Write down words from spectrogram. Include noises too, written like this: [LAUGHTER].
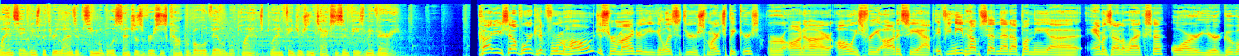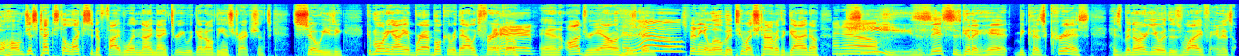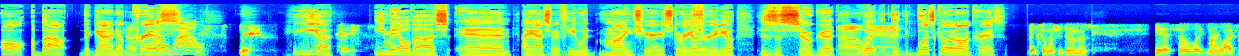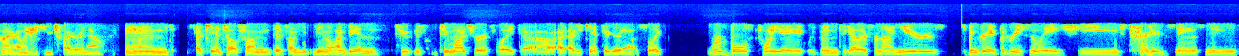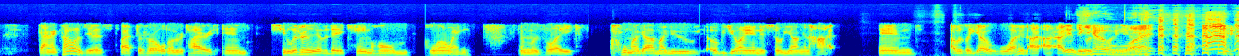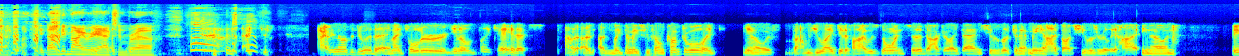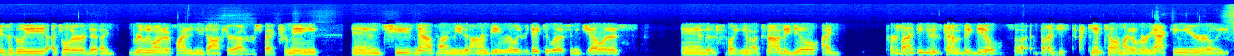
Plan savings with three lines of T Mobile Essentials versus comparable available plans. Plan features and taxes and fees may vary. Call yourself working from home. Just a reminder that you can listen through your smart speakers or on our always free Audacy app. If you need help setting that up on the uh, Amazon Alexa or your Google Home, just text Alexa to 51993. We got all the instructions. It's so easy. Good morning. I am Brad Booker with Alex Franco Hey. and Audrey Allen, who's Hello. been spending a little bit too much time with the guy now. I know. Jeez. This is going to hit because Chris has been arguing with his wife, and it's all about the guy now. Oh, Chris, Oh wow. he uh, emailed us, and I asked him if he would mind sharing a story on the radio because this is so good. Oh, what man. did- what's going on, Chris? Thanks so much for doing this. Yeah, so like my wife and I are in like a huge fight right now, and I can't tell if I'm if I'm you know I'm being too too much or if like uh, I, I just can't figure it out. So like we're both 28. We've been together for nine years. It's been great, but recently she [LAUGHS] started seeing this new gynecologist after her old one retired, and she literally the other day came home glowing and was like, "Oh my god, my new OBGYN is so young and hot." And I was like, "Yo, what? I I, I didn't think it was Yo, funny. what? [LAUGHS] [LAUGHS] That'd be my reaction, bro. I just I didn't know what to do with that, and I told her, you know, like, hey, that's I, I, I like that makes me feel uncomfortable. Like, you know, if how would you like it if I was going to a doctor like that and she was looking at me and I thought she was really hot, you know? And basically, I told her that I really wanted to find a new doctor out of respect for me, and she's now telling me that I'm being really ridiculous and jealous, and that it's like, you know, it's not a big deal. I personally, I think it is kind of a big deal. So, but I just I can't tell. Am I overreacting here, or like,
